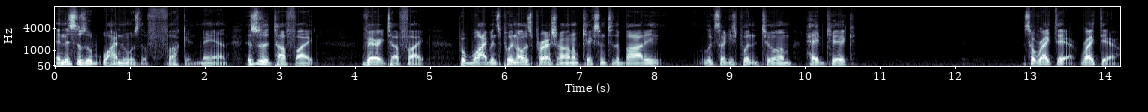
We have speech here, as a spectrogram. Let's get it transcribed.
and this is a Weidman was the fucking man. This was a tough fight, very tough fight. But Weidman's putting all this pressure on him, kicks him to the body. Looks like he's putting it to him. Head kick. So right there, right there,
